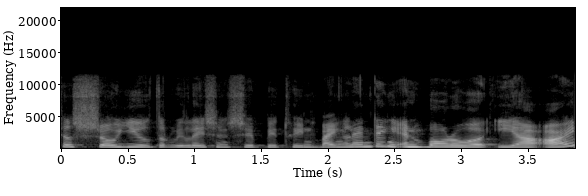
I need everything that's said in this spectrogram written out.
just show you the relationship between bank lending and borrower ERI.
